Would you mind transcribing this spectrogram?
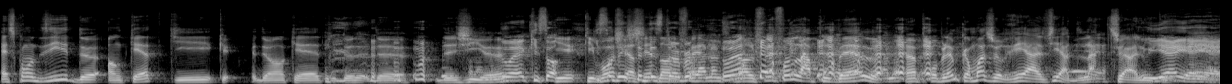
est-ce qu'on dit de enquête qui de enquête ou de de, de JE Ouais, qui sont- qui, qui vont sont chercher dans le, fin, dans le fin fond de la poubelle un problème que moi je réagis à de l'actualité. Yeah, yeah,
